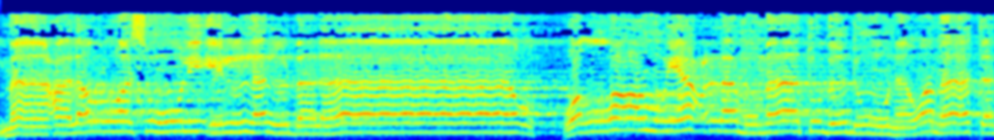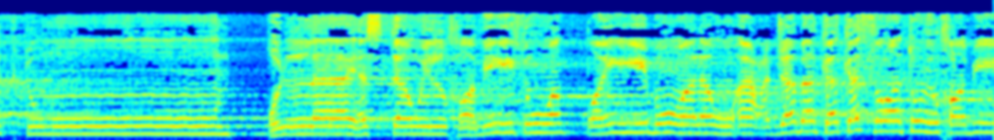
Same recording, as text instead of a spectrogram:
ما على الرسول الا البلاغ والله يعلم ما تبدون وما تكتمون قل لا يستوي الخبيث والطيب ولو اعجبك كثره الخبيث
